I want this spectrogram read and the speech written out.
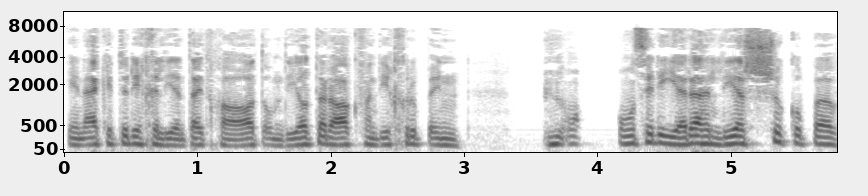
en ek het toe die geleentheid gehad om deel te raak van die groep en ons het die Here leer soek op 'n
